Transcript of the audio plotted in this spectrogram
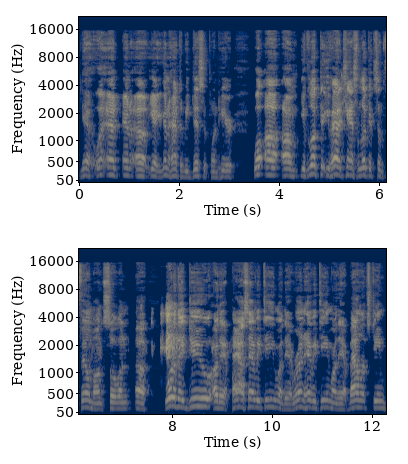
Yeah, well, and, and uh, yeah, you're going to have to be disciplined here. Well, uh, um, you've looked at, you've had a chance to look at some film on Solon. Uh, what do they do? Are they a pass heavy team? Are they a run heavy team? Are they a balanced team?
